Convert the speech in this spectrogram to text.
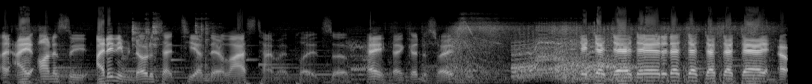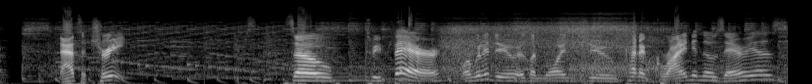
I, I, honestly, I didn't even notice that TM there last time I played, so hey, thank goodness, right? Oh, that's a tree. So, to be fair, what I'm going to do is I'm going to kind of grind in those areas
